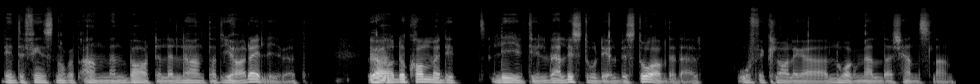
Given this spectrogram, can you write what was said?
det inte finns något användbart eller lönt att göra i livet. Ja, Mm. då kommer ditt liv till väldigt stor del bestå av det där oförklarliga, lågmälda känslan.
